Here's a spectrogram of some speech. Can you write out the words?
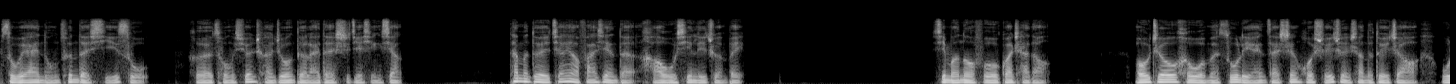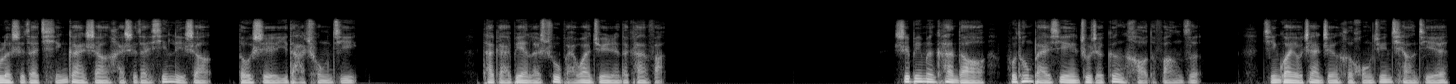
苏维埃农村的习俗和从宣传中得来的世界形象，他们对将要发现的毫无心理准备。西蒙诺夫观察到，欧洲和我们苏联在生活水准上的对照，无论是在情感上还是在心理上，都是一大冲击。他改变了数百万军人的看法。士兵们看到普通百姓住着更好的房子。尽管有战争和红军抢劫，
